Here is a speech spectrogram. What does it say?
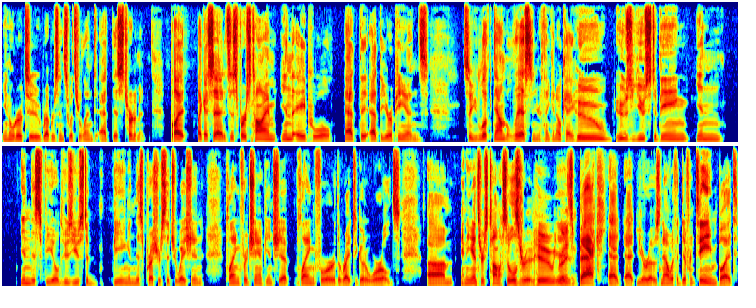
in order to represent Switzerland at this tournament. But like I said, it's his first time in the A pool at the at the Europeans. So you look down the list and you're thinking, okay, who who's used to being in in this field, who's used to being in this pressure situation, playing for a championship, playing for the right to go to Worlds. Um, and the answer is Thomas Ulsrud, who is right. back at, at Euros now with a different team, but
